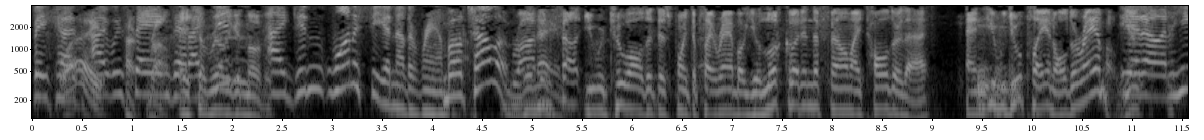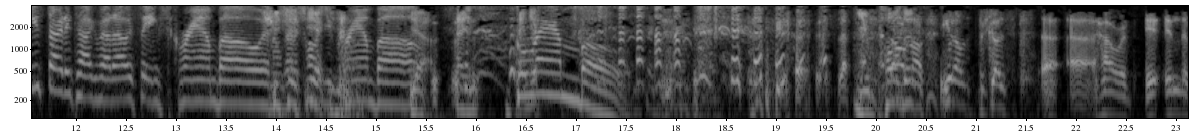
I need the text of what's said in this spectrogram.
Because Why? I was Uh, saying Rob, that it's I a really didn't. I didn't want to see another Rambo. Well, tell him. Robin felt you were too old at this point to play Rambo. You look good in the film. I told her that. And you do play an older Rambo. you know, and he started talking about, I was saying Scrambo, and I'm going says, to call yeah, you yeah. Grambo. Yeah. And Grambo. you pulled no, it. no, you know, because uh, uh, Howard, in the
